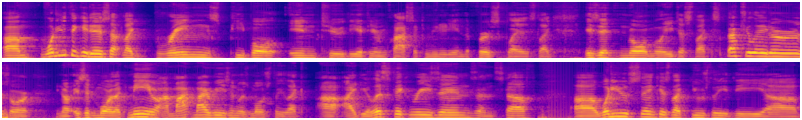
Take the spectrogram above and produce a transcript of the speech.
Um, what do you think it is that like brings people into the Ethereum Classic community in the first place? Like, is it normally just like speculators, or you know, is it more like me? My my reason was mostly like uh, idealistic reasons and stuff. Uh, what do you think is like usually the uh,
